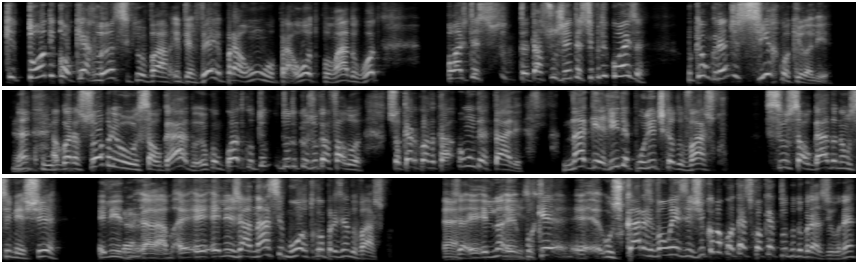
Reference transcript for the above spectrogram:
que todo e qualquer lance que o VAR interveio, para um ou para outro, para um lado ou outro, pode estar tá sujeito a esse tipo de coisa. Porque é um grande circo aquilo ali. Né? Agora, sobre o Salgado, eu concordo com tudo, tudo que o Juca falou. Só quero colocar um detalhe. Na guerrilha política do Vasco, se o Salgado não se mexer, ele, é. ele já nasce morto como presidente do Vasco. É, ele não, é porque é, os caras vão exigir, como acontece em qualquer clube do Brasil, né?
